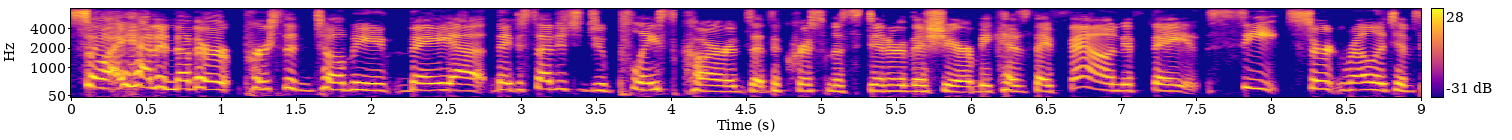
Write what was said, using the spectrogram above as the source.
so I had another person tell me they uh, they decided to do place cards at the Christmas dinner this year because they found if they seat certain relatives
